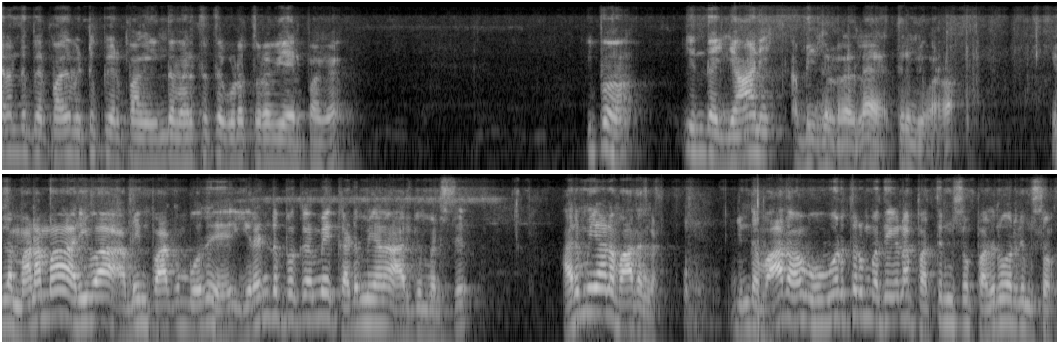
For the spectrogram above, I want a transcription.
இறந்து போயிருப்பாங்க விட்டு போயிருப்பாங்க. இந்த வருத்தத்தை கூட துறவியாக இருப்பாங்க. இப்போ இந்த ஞானி அப்படின்னு சொல்கிறதுல திரும்பி வர்றோம். இல்லை மனமா அறிவா அப்படின்னு பார்க்கும்போது இரண்டு பக்கமே கடுமையான ஆர்குமெண்ட்ஸு அருமையான வாதங்கள். இந்த வாதம் ஒவ்வொருத்தரும் பார்த்திங்கன்னா பத்து நிமிஷம் பதினோரு நிமிஷம்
